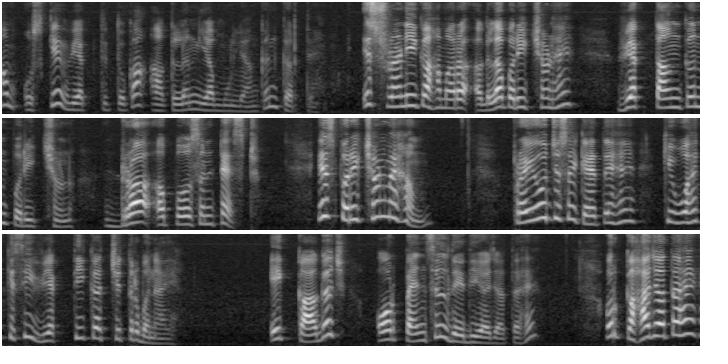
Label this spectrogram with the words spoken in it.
हम उसके व्यक्तित्व का आकलन या मूल्यांकन करते हैं। इस श्रेणी का हमारा अगला परीक्षण है, व्यक्तांकन परीक्षण ड्रा अ पर्सन टेस्ट इस परीक्षण में हम प्रयोज्य से कहते हैं कि वह किसी व्यक्ति का चित्र बनाए। एक कागज़ और पेंसिल दे दिया जाता है। और कहा जाता है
